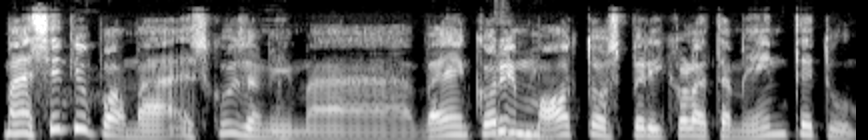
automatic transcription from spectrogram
Ma senti un po', ma scusami, ma vai ancora in moto spericolatamente tu?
